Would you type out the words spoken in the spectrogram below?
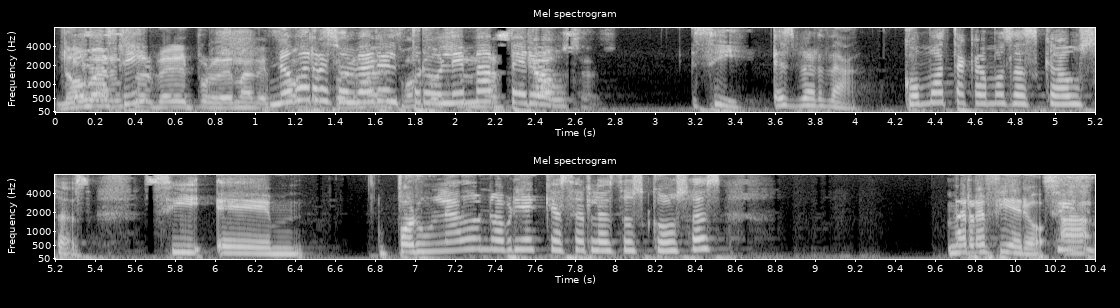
No va a resolver el problema de fondo. No va a resolver el problema, pero... Sí, es verdad. ¿Cómo atacamos las causas? Si, eh, por un lado, no habría que hacer las dos cosas, me refiero a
